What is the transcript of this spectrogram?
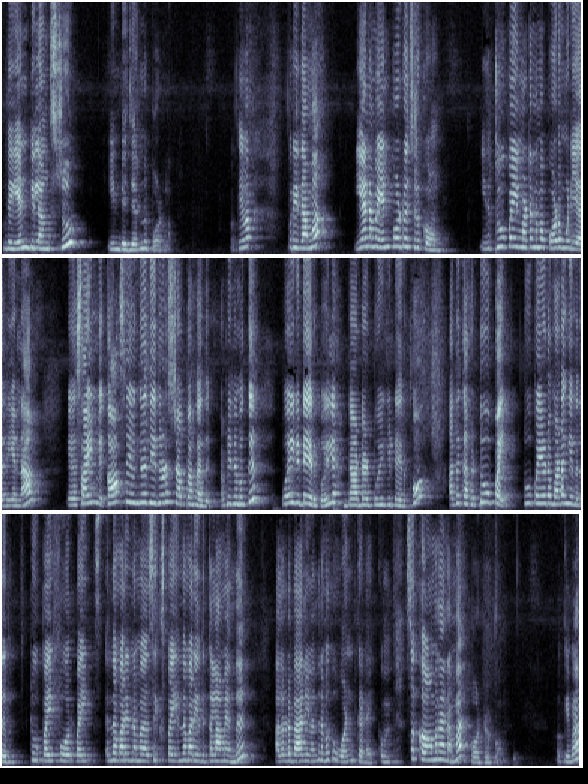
இந்த என் பிலாங்ஸ் டு இன்டிஜர்னு போடலாம். ஓகேவா புரியுதாம்மா? ஏன் நம்ம என் போட்டு வச்சுருக்கோம்? இது டூ பை மட்டும் நம்ம போட முடியாது. ஏன்னா சைன் காசுங்கிறது இதோட ஸ்டாப் ஆகாது. அப்படி நமக்கு போய்கிட்டே இருக்கும் இல்லையா? டாட் டாட் போய்கிட்டே இருக்கும். அதுக்காக டூ பை டூ பையோட மடங்கு என்னது? டூ பை ஃபோர் பை இந்த மாதிரி நம்ம சிக்ஸ் பை இந்த மாதிரி இதுக்கெல்லாமே வந்து அதோட வேல்யூ வந்து நமக்கு ஒன் கிடைக்கும். ஸோ காமனாக நம்ம போட்டிருக்கோம். ஓகேவா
